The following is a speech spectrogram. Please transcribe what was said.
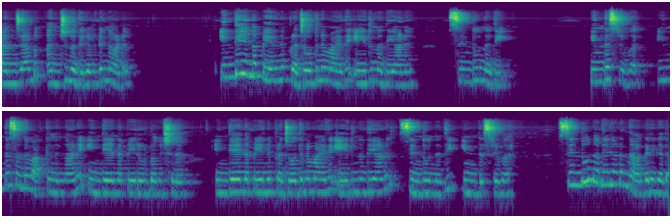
പഞ്ചാബ് അഞ്ചു നദികളുടെ നാട്. ഇന്ത്യ എന്ന പേരിന് പ്രചോദനമായത് ഏതു നദിയാണ്? സിന്ധു നദി. ഇൻഡസ് റിവർ ഇൻഡസ് എന്ന വാക്കിൽ നിന്നാണ് ഇന്ത്യ എന്ന പേര് ഉത്ഭവിച്ചത്. ഇന്ത്യ എന്ന പേരിന് പ്രചോദനമായത് ഏത് നദിയാണ്? സിന്ധു നദി ഇൻഡസ് റിവർ സിന്ധു നദിയുടെ നാഗരികത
